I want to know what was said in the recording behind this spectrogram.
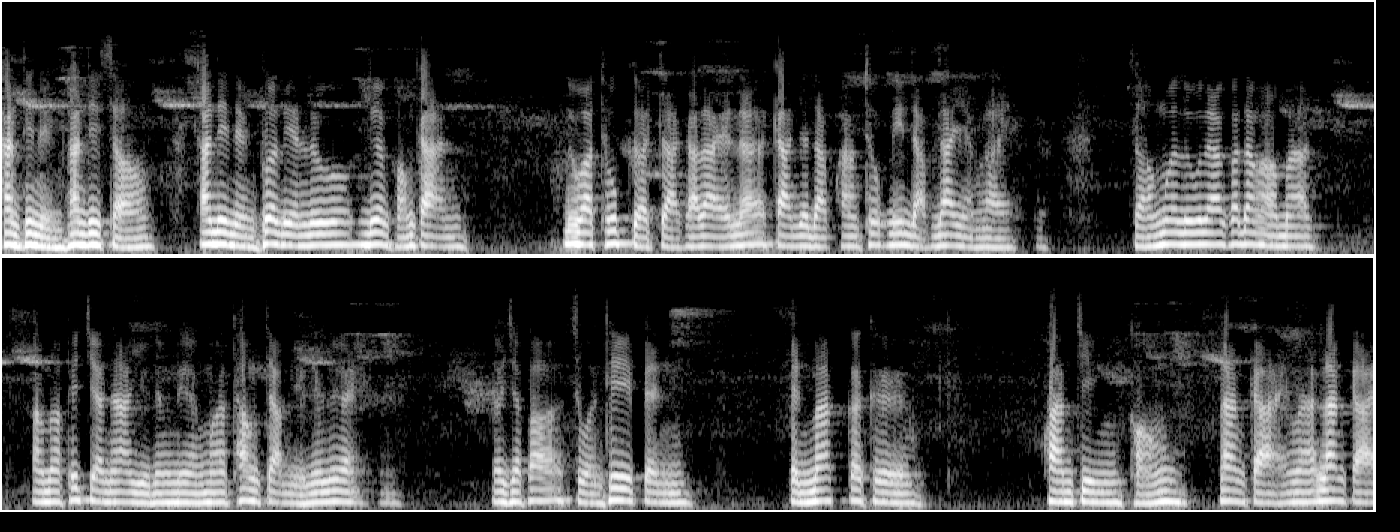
ขั้นที่หนึ่งขั้นที่สองขั้นที่หนึ่งเพื่อเรียนรู้เรื่องของการรู้ว่าทุกข์เกิดจากอะไร และการจะดับความทุกข์นี้ดับได้อย่างไรสองเมื่อรู้แล้วก็ต้องเอามาเอามาพิจารณาอยู่เนืองๆมาท่องจำอยู่เรื่อย ๆ โดยเฉพาะส่วนที่เป็นเป็นมรรคก็คือความจริงของร่างกายมาร่างกาย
